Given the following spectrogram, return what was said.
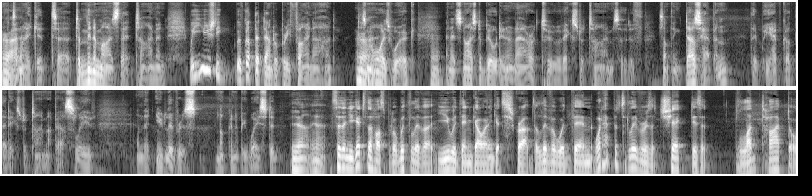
uh, to make it uh, to minimize that time and we usually we've got that down to a pretty fine art it doesn't Right. always work and it's nice to build in an hour or two of extra time so that if something does happen that we have got that extra time up our sleeve and that new liver is not going to be wasted Yeah, yeah. So then you get to the hospital with the liver. You would then go in and get scrubbed. The liver would then. What happens to the liver? Is it checked? Is it blood typed or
